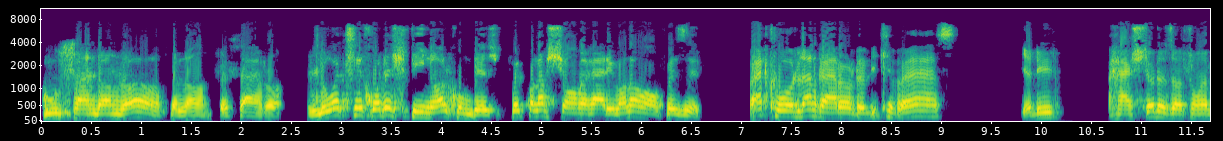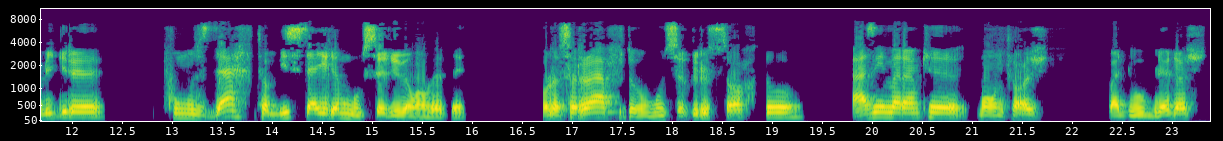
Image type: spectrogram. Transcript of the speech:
گوسفندان را فلان به صحرا. لطفی خودش فینال خوندش. فکر کنم شام غریبان حافظه. بعد کلا قرار دادی که بس. یعنی هشتاد هزار تومن بگیره 15 تا 20 دقیقه موسیقی به ما بده. خلاصه رفت و موسیقی رو ساخت و از این برم که مونتاژ و دوبله داشت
